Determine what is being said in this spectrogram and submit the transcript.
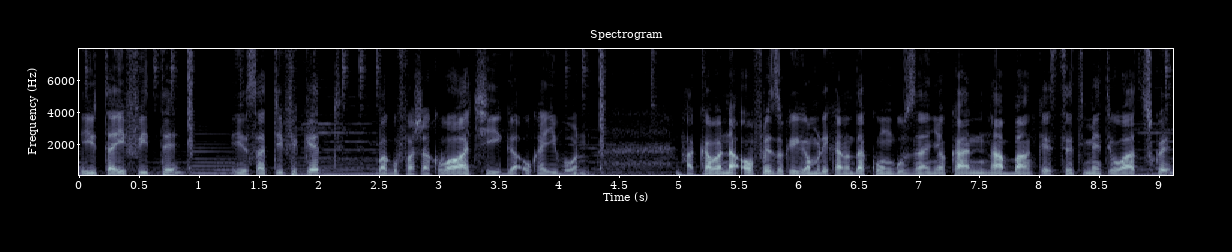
Iyo utayifite iyo certificate bagufasha kuba wakiga ukayibona. Hakaba na ofure zo kwiga muri Canada ku nguzanyo kandi nta bank statement watswe.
